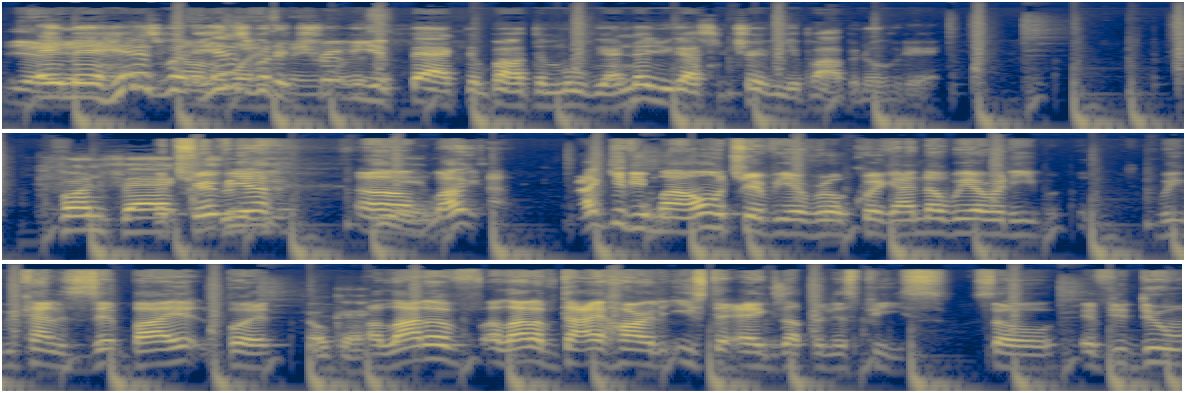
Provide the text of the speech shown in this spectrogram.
Yeah, hey yeah. man, hit us with hit us with a trivia was. fact about the movie. I know you got some trivia popping over there. Fun fact. trivia? Um, Yeah. I, I give you my own trivia real quick. I know we already we, we kind of zip by it, but Okay. a lot of a lot of diehard Easter eggs up in this piece. So if you do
